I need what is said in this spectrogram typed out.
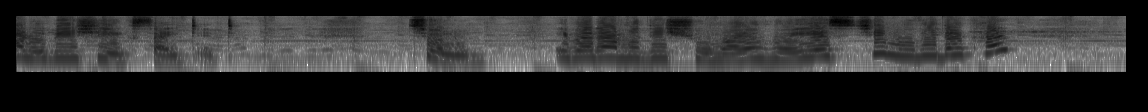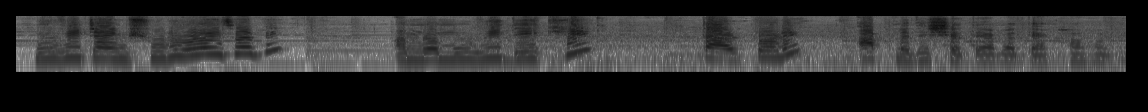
আরও বেশি এক্সাইটেড চলুন, এবার আমাদের সময় হয়ে এসছে মুভি দেখার। মুভি টাইম শুরু হয়ে যাবে। আমরা মুভি দেখে তারপরে আপনাদের সাথে আবার দেখা হবে।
